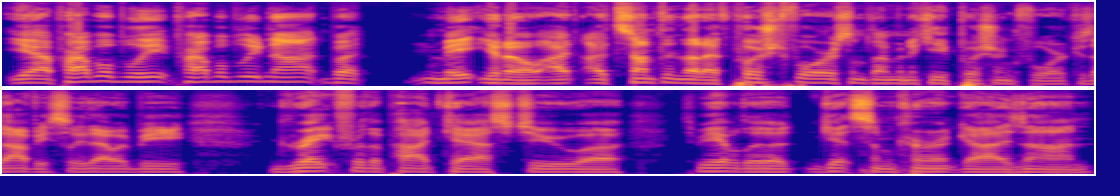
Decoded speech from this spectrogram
yeah, probably, probably not. But may, you know, I, it's something that I've pushed for, something I'm going to keep pushing for, because obviously that would be great for the podcast to uh, be able to get some current guys on.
